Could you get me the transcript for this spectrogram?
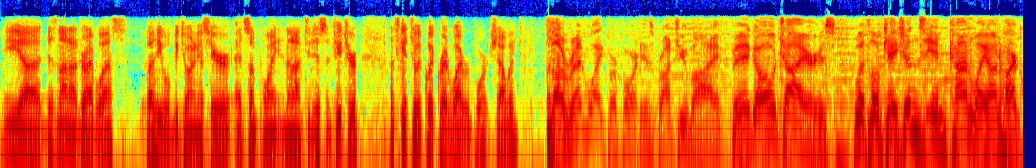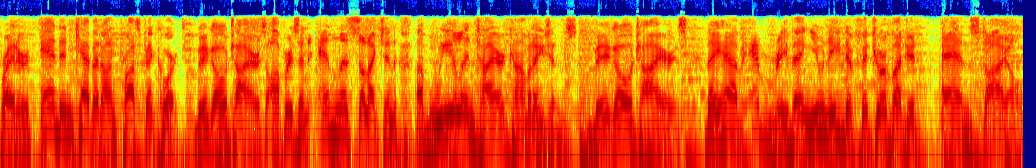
He uh, does not outdrive Wes, but he will be joining us here at some point in the not too distant future. Let's get to a quick red white report, shall we? The Red White Report is brought to you by Big O Tires, with locations in Conway on Harkrider and in Cabot on Prospect Court. Big O Tires offers an endless selection of wheel and tire combinations. Big O Tires, they have everything you need to fit your budget and style.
